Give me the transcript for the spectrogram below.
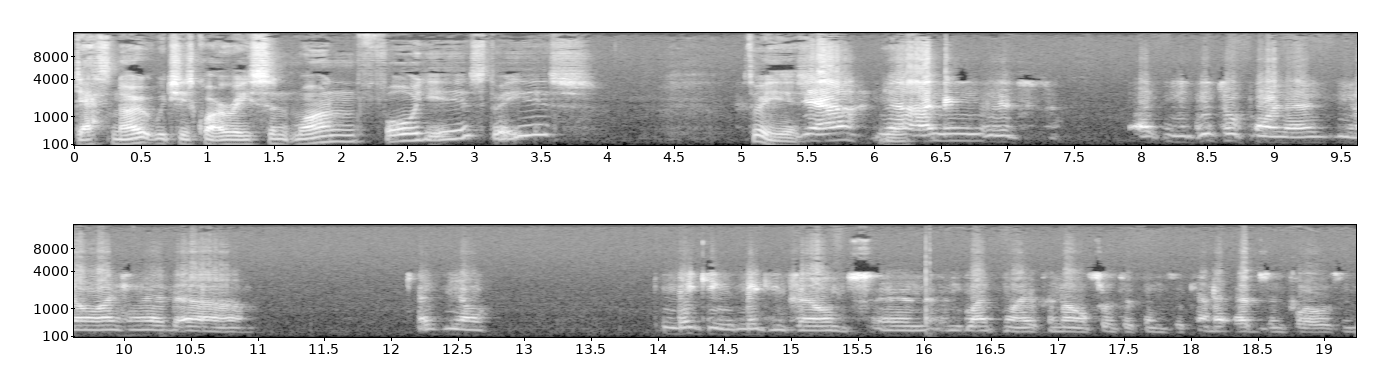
Death Note, which is quite a recent one. Four years, three years, three years. Yeah, yeah. Yeah. I mean, it's uh, you get to a point that you know I had, uh, you know, making making films and, and like life and all sorts of things. It kind of ebbs and flows, and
